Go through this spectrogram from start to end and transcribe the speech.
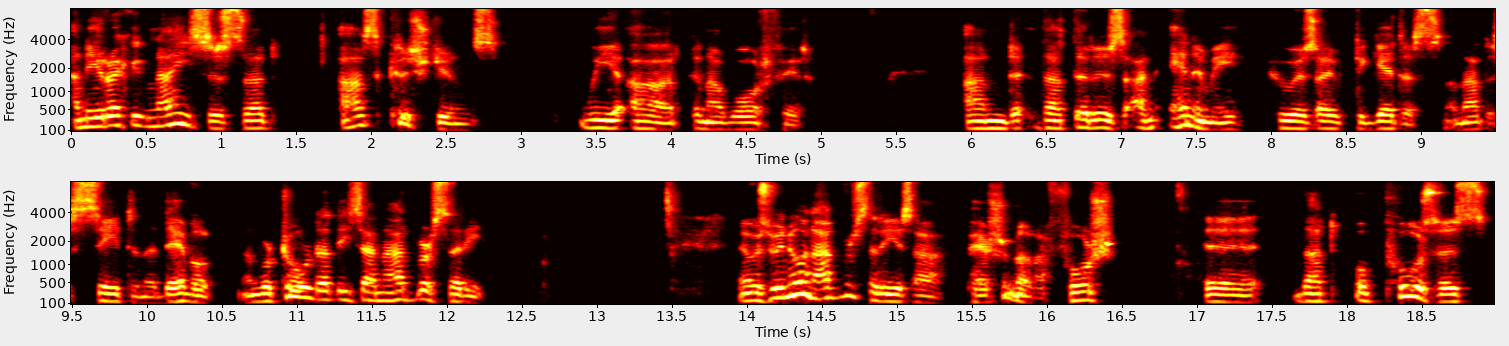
and he recognizes that as Christians, we are in a warfare, and that there is an enemy who is out to get us, and that is Satan, the devil. And we're told that he's an adversary. Now, as we know, an adversary is a person or a force uh, that opposes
